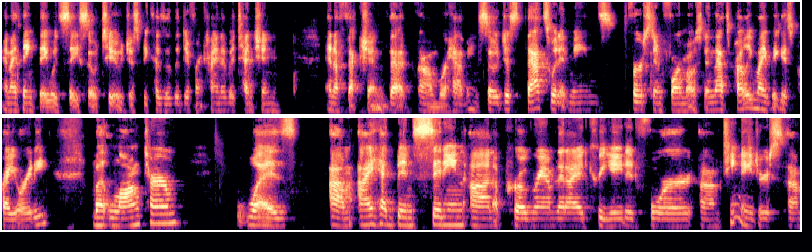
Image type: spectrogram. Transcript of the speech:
and i think they would say so too just because of the different kind of attention and affection that um, we're having. So just that's what it means first and foremost and that's probably my biggest priority. But long term was um, I had been sitting on a program that I had created for um, teenagers, um,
